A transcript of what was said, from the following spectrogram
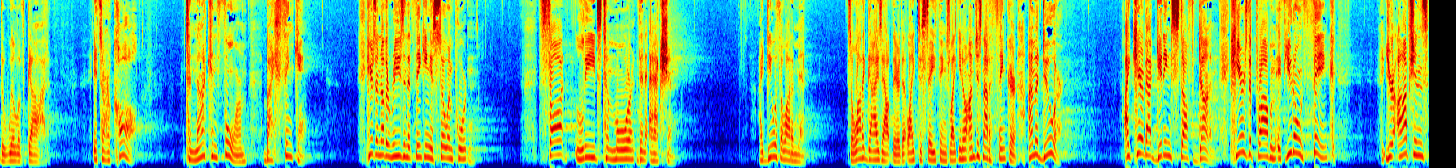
the will of God. It's our call to not conform by thinking. Here's another reason that thinking is so important thought leads to more than action. I deal with a lot of men. There's a lot of guys out there that like to say things like, you know, I'm just not a thinker, I'm a doer. I care about getting stuff done. Here's the problem if you don't think, your options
